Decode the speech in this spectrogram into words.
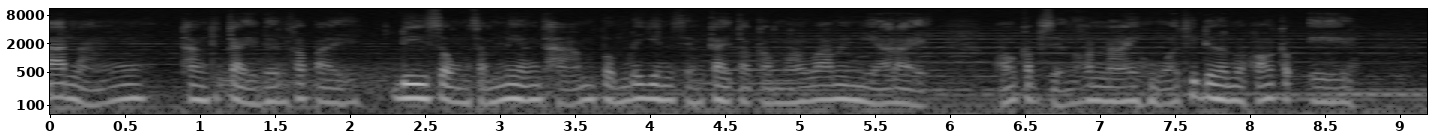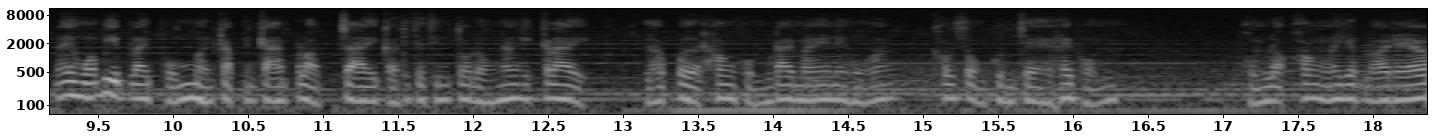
ด้านหลัง ทางที่ไก่เดินเข้าไป ดีส่งสำเนียงถาม ผมได้ยินเสียงไก่ตอบกลับมาว่าไม่มีอะไร พร้อมกับเสียงขอนายหัวที่เดินมาพร้อมกับเอในหัวบีบไหล่ผมเหมือนกับเป็นการปลอบใจก่อนที่จะทิ้งตัวลงนั่งใกล้ๆแล้วเปิดห้องผมได้ไหมในหัวเขาส่งกุญแจให้ผม ผมล็อกห้องไว้เรียบร้อยแล้ว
